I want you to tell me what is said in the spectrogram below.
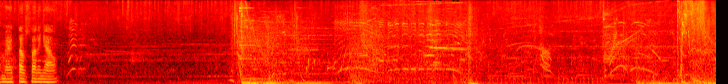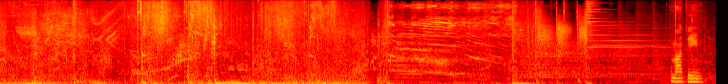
Oh man, time's running out. Come on, team.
